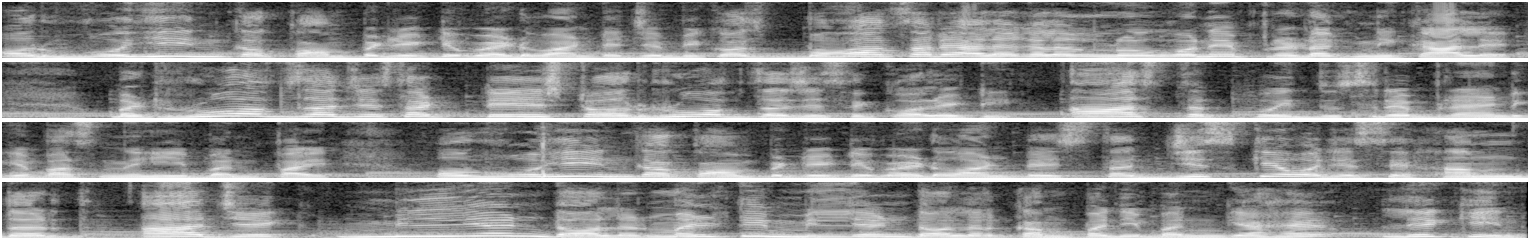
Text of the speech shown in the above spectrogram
और वही इनका कॉम्पिटेटिव एडवांटेज है बिकॉज़ बहुत सारे अलग अलग लोगों ने प्रोडक्ट निकाले बट रू अफजा जैसा टेस्ट और रू अफजा जैसी क्वालिटी आज तक कोई दूसरे ब्रांड के पास नहीं बन पाई। और वही इनका कॉम्पिटेटिव एडवांटेज था, जिसके वजह से हमदर्द आज एक million dollar multi million dollar company बन गया है। लेकिन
